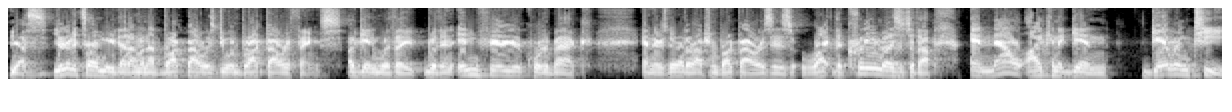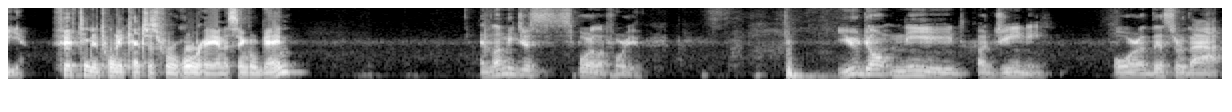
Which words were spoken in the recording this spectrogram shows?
yes, you're going to tell me that I'm going to have Brock Bowers doing Brock Bowers things again with a with an inferior quarterback, and there's no other option. Brock Bowers is right, the cream rises to the top, and now I can again guarantee 15 to 20 catches for Jorge in a single game. And let me just spoil it for you. You don't need a genie or a this or that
